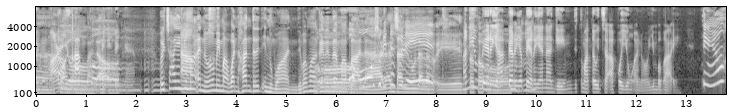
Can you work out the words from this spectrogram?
yung Mario. kung anong bala. Capcom. Hoy, tsaka yan yung mga ano, may mga 100 in 1. Di ba? Mga ganun na mga bala. Oo, sulit na Ang dami mong sulit. lalaroin. Ano yung Totoo. perya? Perya-perya na game. Di tumatawid sa apoy yung ano, yung babae. Tiyok!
